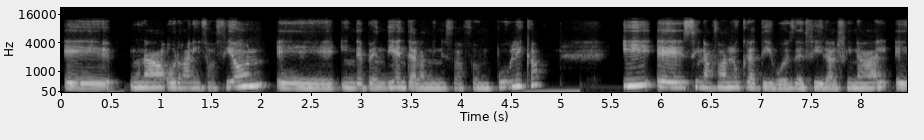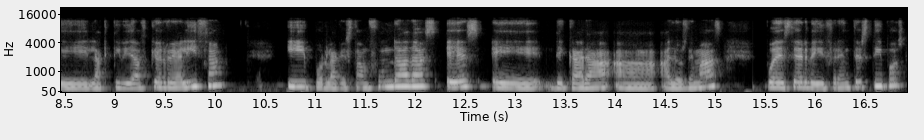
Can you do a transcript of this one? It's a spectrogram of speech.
eh, una organización independiente a la administración pública y sin afán lucrativo, es decir, al final la actividad que realizan y por la que están fundadas es de cara a, a los demás, puede ser de diferentes tipos,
